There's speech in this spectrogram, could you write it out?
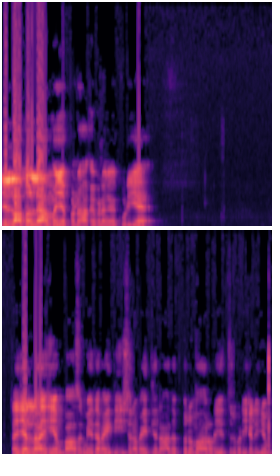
இல்லாமல் அம்மையப்பனாக விளங்கக்கூடிய தையல்நாயகி அம்பா சமேத வைத்தீஸ்வர வைத்தியநாத பெருமானுடைய திருவடிகளையும்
